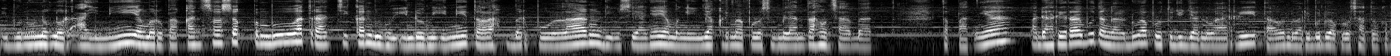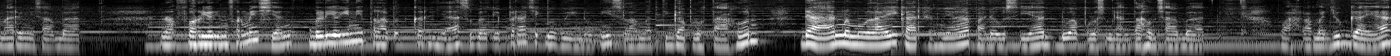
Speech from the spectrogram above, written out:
Ibu Nunuk Nur Aini yang merupakan sosok pembuat racikan bumbu Indomie ini telah berpulang di usianya yang menginjak 59 tahun sahabat. Tepatnya pada hari Rabu tanggal 27 Januari tahun 2021 kemarin nih sahabat. Nah, for your information, beliau ini telah bekerja sebagai peracik bumbu Indomie selama 30 tahun dan memulai karirnya pada usia 29 tahun sahabat. Wah, lama juga ya.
